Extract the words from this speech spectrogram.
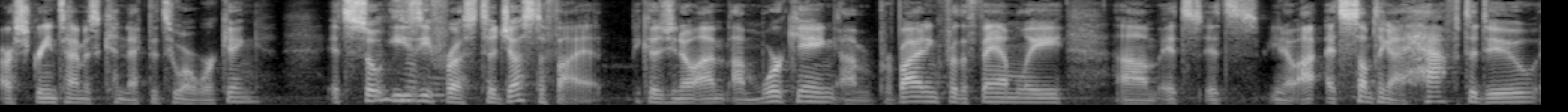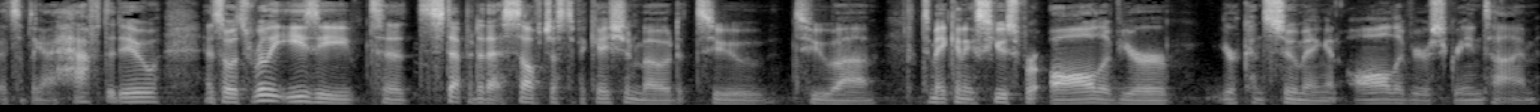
our screen time is connected to our working. It's so mm-hmm. easy for us to justify it because you know I'm I'm working, I'm providing for the family. Um, it's it's you know I, it's something I have to do. It's something I have to do, and so it's really easy to step into that self justification mode to to uh, to make an excuse for all of your you're consuming and all of your screen time.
